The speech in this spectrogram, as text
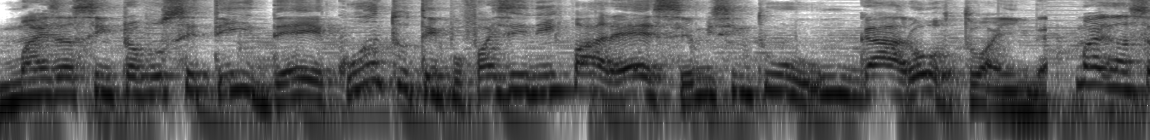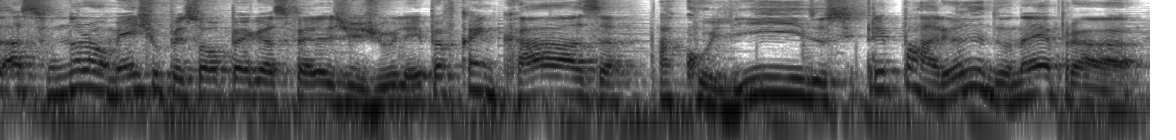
Mas assim, pra você ter ideia, quanto tempo faz e nem parece. Eu me sinto um garoto ainda. Mas assim, normalmente o pessoal pega as férias de julho aí pra ficar em casa, acolhido, se preparando, né, Pra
